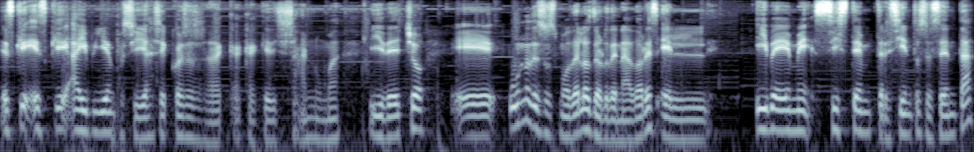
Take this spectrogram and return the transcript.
es que es que IBM pues sí hace cosas acá que dices Anuma. Y de hecho, eh, uno de sus modelos de ordenadores, el IBM System 360,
